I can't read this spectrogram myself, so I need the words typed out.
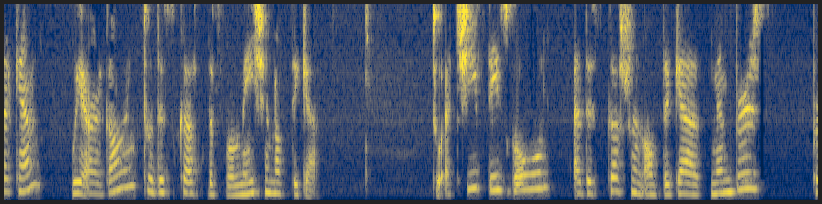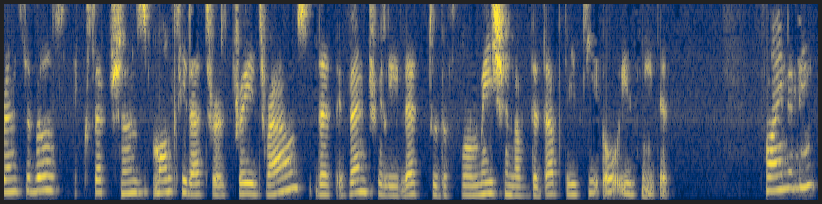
Second, we are going to discuss the formation of the GATT. To achieve this goal, a discussion of the GATT members, principles, exceptions, multilateral trade rounds that eventually led to the formation of the WTO is needed. Finally,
